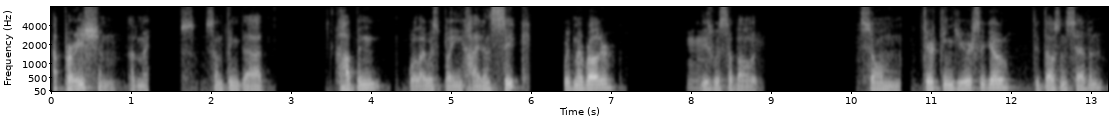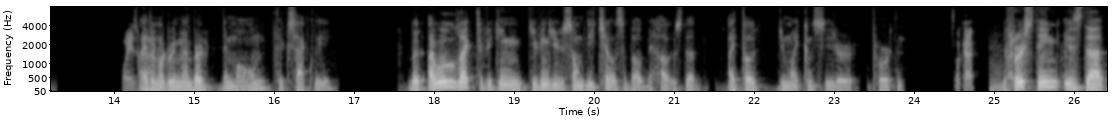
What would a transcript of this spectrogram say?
apparition at my house, something that happened while I was playing hide and seek with my brother. Mhm. This was about some 13 years ago, 2007. Ways I do not remember the month exactly, but I would like to begin giving you some details about the house that I thought you might consider important. Okay. The Right on. first thing is that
